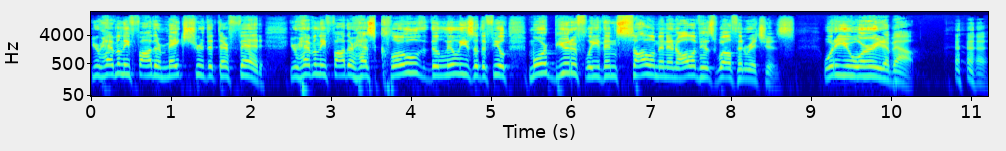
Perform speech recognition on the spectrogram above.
Your heavenly Father makes sure that they're fed. Your heavenly Father has clothed the lilies of the field more beautifully than Solomon and all of his wealth and riches. What are you worried about?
